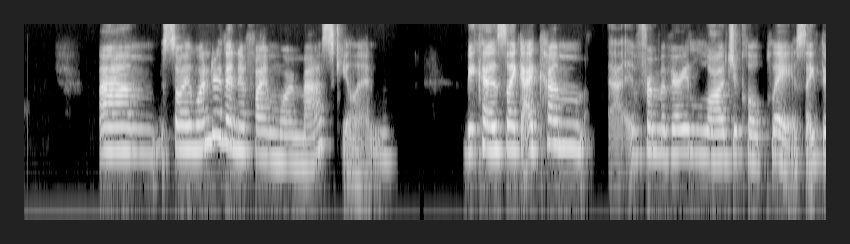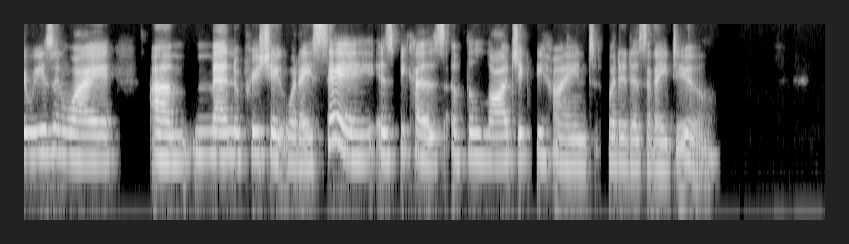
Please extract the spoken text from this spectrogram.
Um, so I wonder then if I'm more masculine because like I come uh, from a very logical place. Like the reason why um, men appreciate what I say is because of the logic behind what it is that I do.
